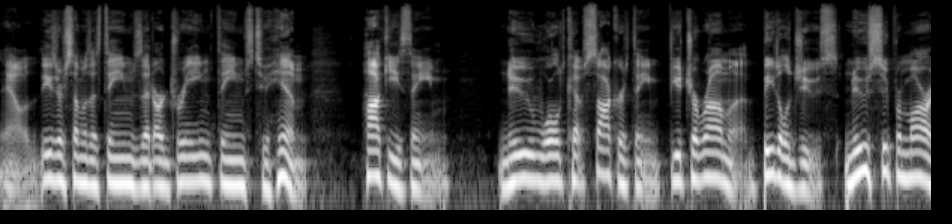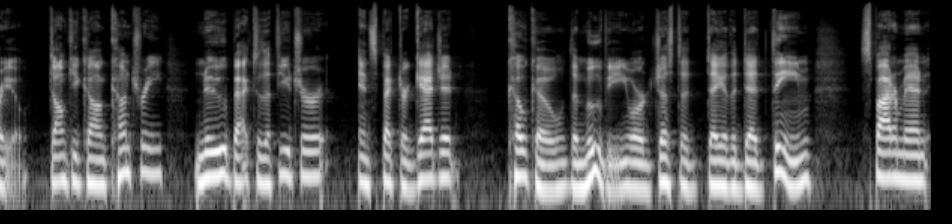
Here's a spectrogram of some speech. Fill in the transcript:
Now, these are some of the themes that are Dream themes to him hockey theme, new World Cup soccer theme, Futurama, Beetlejuice, new Super Mario, Donkey Kong Country, new Back to the Future, Inspector Gadget, Coco, the movie, or just a Day of the Dead theme, Spider Man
